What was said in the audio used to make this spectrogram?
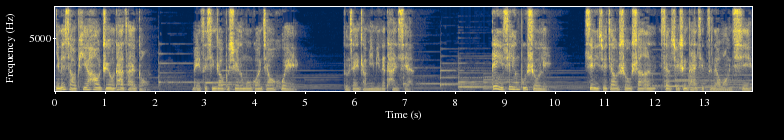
你的小癖好只有他才懂。”每一次心照不宣的目光交汇，都像一场秘密的探险。电影《心灵捕手》里，心理学教授尚恩向学生谈起自己的亡妻。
